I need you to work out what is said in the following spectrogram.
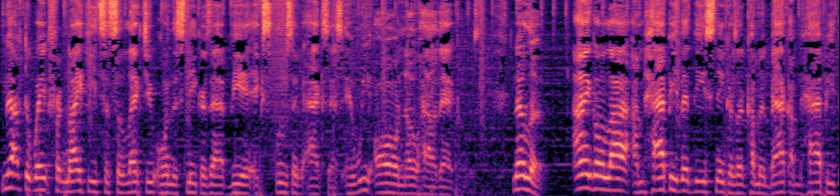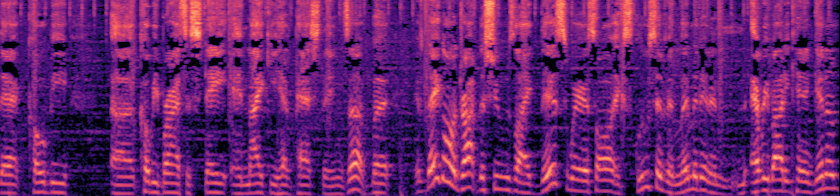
you have to wait for Nike to select you on the SNKRS app via exclusive access. And we all know how that goes. Now, look, I ain't gonna lie, I'm happy that these sneakers are coming back. I'm happy that Kobe. Uh, Kobe Bryant's estate and Nike have patched things up, but if they gonna drop the shoes like this, where it's all exclusive and limited and everybody can't get them,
